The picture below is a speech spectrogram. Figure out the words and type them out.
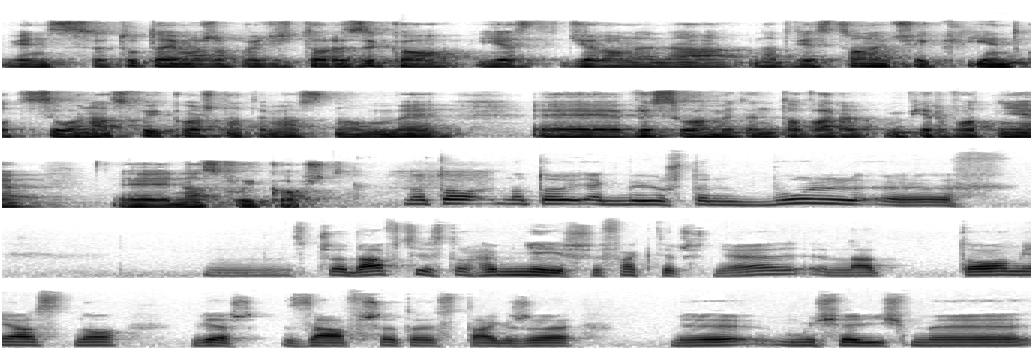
Więc tutaj można powiedzieć, to ryzyko jest dzielone na, na dwie strony, czyli klient odsyła na swój koszt, natomiast no, my wysyłamy ten towar pierwotnie na swój koszt. No to, no to jakby już ten ból mm, sprzedawcy jest trochę mniejszy faktycznie, natomiast no wiesz, zawsze to jest tak, że my musieliśmy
